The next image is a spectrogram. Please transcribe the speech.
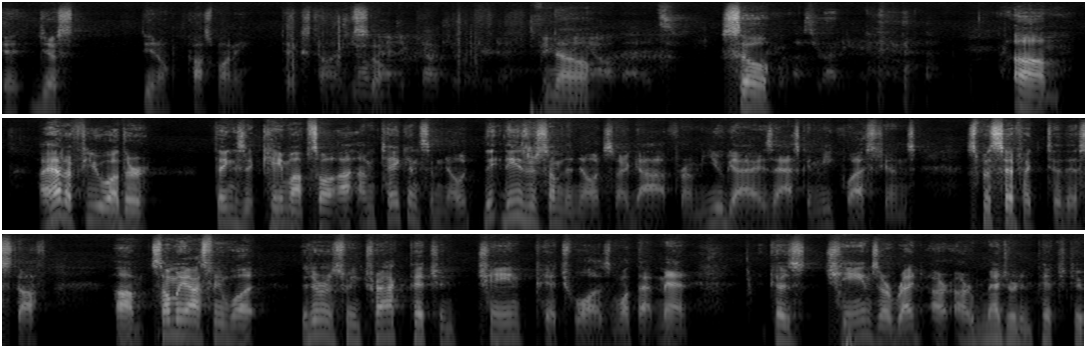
It just, you know, costs money, takes time. There's no so. magic calculator to figure no. out that it's so, um, I had a few other things that came up. So I, am taking some notes. Th these are some of the notes I got from you guys asking me questions specific to this stuff. Um, somebody asked me what the difference between track pitch and chain pitch was and what that meant because chains are, are, are, measured in pitch too.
